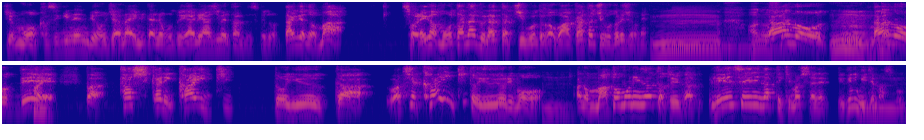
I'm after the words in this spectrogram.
ちもう化石燃料じゃないみたいなことをやり始めたんですけど、だけどまあ、それが持たなくなったっていうことが分かったっていうことでしょうね。うーん。あのなの,、うん。うん。なので、はい。まあ、確かに回帰というか、私は回帰というよりも、うん。あのまともになったというか、冷静になってきましたねっていうふうに見てます、うん。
